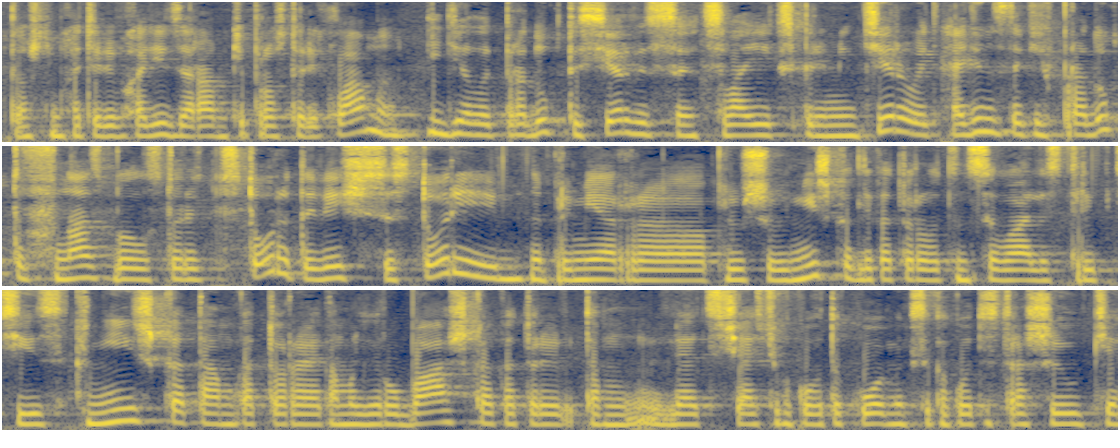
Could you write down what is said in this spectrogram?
потому что мы хотели выходить за рамки просто рекламы и делать продукты, сервисы свои, экспериментировать. Один из таких продуктов у нас был Story Store. Это вещи с историей. Например, э, плюшевый мишка, для которого танцевали стриптиз. Книжка там, которая там, или рубашка, которая там является частью какого-то комикса, какой-то страшилки.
